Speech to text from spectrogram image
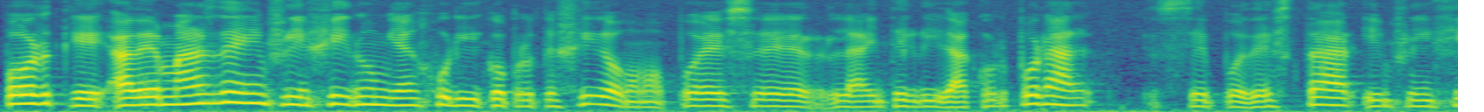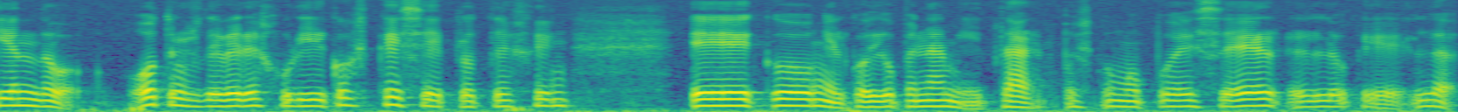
porque además de infringir un bien jurídico protegido como puede ser la integridad corporal, se puede estar infringiendo otros deberes jurídicos que se protegen eh, con el Código Penal Militar, pues como puede ser lo que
